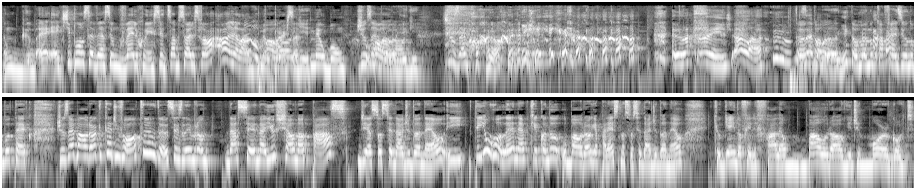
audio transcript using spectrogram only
É, um, é, é, tipo você ver assim um velho conhecido, sabe? Você olha e fala, olha lá, meu Balrog. parça, meu bom. José Balrog. Balrog. José Balrog. Exatamente. Olha lá. José Balrog. Tomando um cafezinho no boteco. José Balrog tá de volta. Vocês lembram da cena You Shall Not Pass, de A Sociedade do Anel. E tem um rolê, né? Porque quando o Balrog aparece na Sociedade do Anel, que o Gandalf ele fala é um Balrog de Morgoth.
